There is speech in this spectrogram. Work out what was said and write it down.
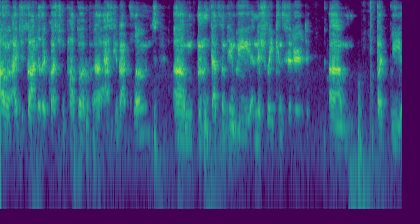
Oh, I just saw question pop up uh, asking about clones. Um, that's something we initially considered um, but we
